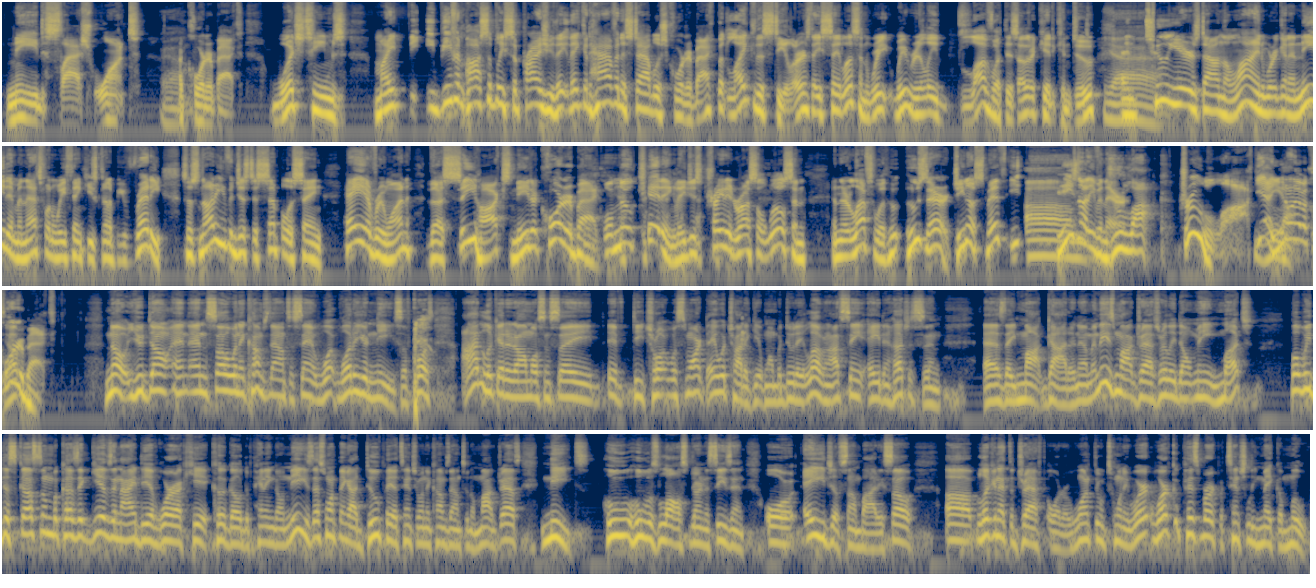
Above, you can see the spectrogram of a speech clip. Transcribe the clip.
need slash want Yeah. a quarterback, which teams might even possibly surprise you. They, they could have an established quarterback, but like the Steelers, they say, listen, we, we really love what this other kid can do. Yeah. And two years down the line, we're going to need him. And that's when we think he's going to be ready. So it's not even just as simple as saying, hey, everyone, the Seahawks need a quarterback. Well, no kidding. They just traded Russell Wilson and they're left with who, who's there? Geno Smith? He- Um, He's not even there. Drew Lock. Drew Lock. Yeah, Drew you don't have a Yep. quarterback. No, you don't. And and so when it comes down to saying what what are your needs, of course, I'd look at it almost and say if Detroit was smart, they would try to get one, but do they love him? I've seen Aidan Hutchinson as they mock God in them. And these mock drafts really don't mean much, but we discuss them because it gives an idea of where a kid could go depending on needs. That's one thing I do pay attention when it comes down to the mock drafts. Needs. Who who was lost during the season or age of somebody. So uh, looking at the draft order, one through 20, where, where could Pittsburgh potentially make a move?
